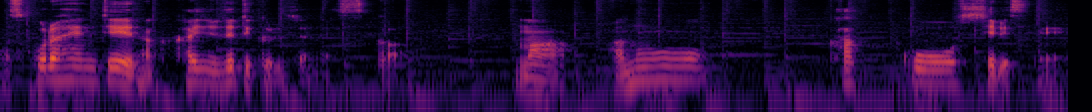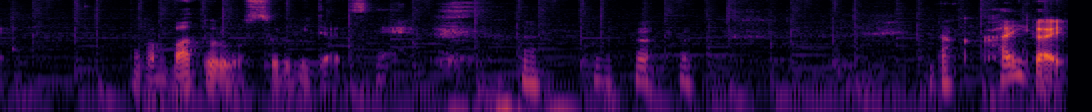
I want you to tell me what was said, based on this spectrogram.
あそこら辺でなんか怪獣出てくるじゃないですか。まあ、あの格好をしてですね、なんかバトルをするみたいですね。なんか海外、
